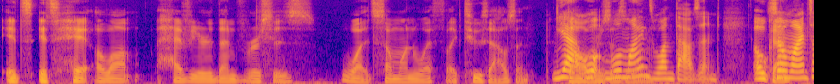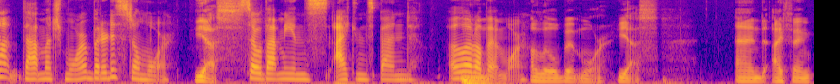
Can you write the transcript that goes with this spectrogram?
it's it's hit a lot heavier than versus what someone with like two thousand. Yeah, well, well mine's one thousand. Okay, so mine's not that much more, but it is still more. Yes. So that means I can spend a little mm, bit more. A little bit more, yes. And I think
